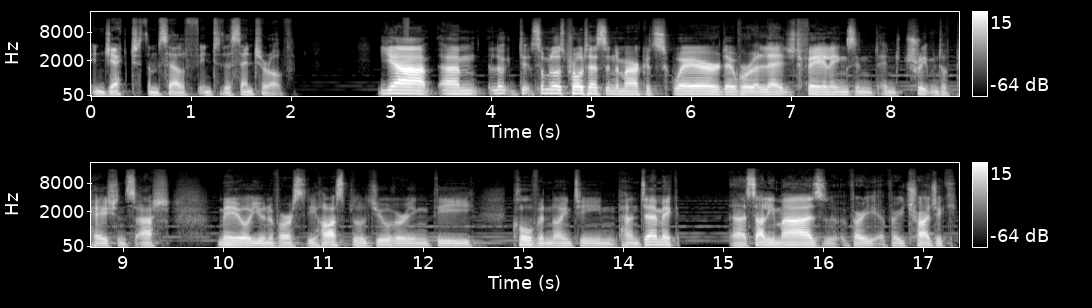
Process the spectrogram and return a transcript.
inject themselves into the centre of. Yeah, um, look, some of those protests in the market square, there were alleged failings in, in treatment of patients at Mayo University Hospital during the COVID 19 pandemic. Uh, Sally Maz, a very, a very tragic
